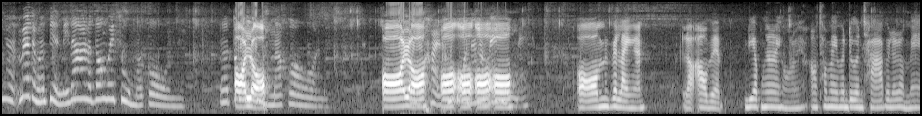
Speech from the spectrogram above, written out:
เนี่ยแม่แต่มันเปลี่ยนไม่ได้เราต้องไปสุ่มมาก่อนเราอ๋ต้อองเหรอ สุ่มมาก่อนอ๋อเหรอขายอ๋อข้างบอ๋อนอ๋อได้อ๋อไหมเห็นไหมอ๋อไม่เป็นไรงั้น เราเอาแบบเรียบง่ายของเราเอาทำไมมันเดินช้าไปแล้วเหรอแม่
